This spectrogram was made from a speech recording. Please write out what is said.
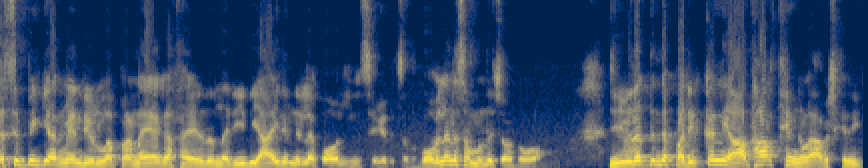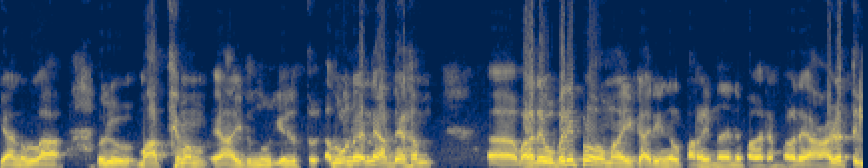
രസിപ്പിക്കാൻ വേണ്ടിയുള്ള പ്രണയകഥ എഴുതുന്ന രീതി ആയിരുന്നില്ല കോവലിനെ സ്വീകരിച്ചത്. കോവലിനെ സംബന്ധിച്ചിടത്തോളം ജീവിതത്തിന്റെ പരുക്കൻ യാഥാർത്ഥ്യങ്ങൾ ആവിഷ്കരിക്കാനുള്ള ഒരു മാധ്യമം ആയിരുന്നു എഴുത്ത്. അതുകൊണ്ട് തന്നെ അദ്ദേഹം വളരെ ഉപരിപ്ലവമായി കാര്യങ്ങൾ പറയുന്നതിന് പകരം വളരെ ആഴത്തിൽ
